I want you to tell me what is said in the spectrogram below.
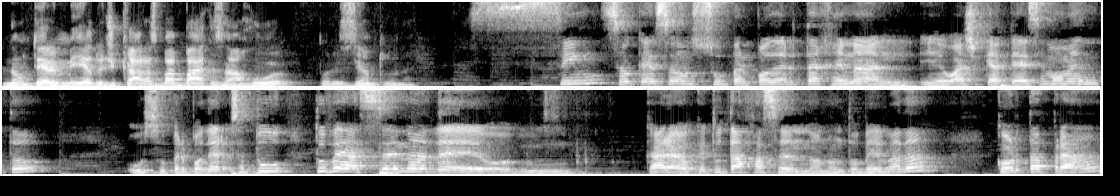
não ter medo de caras babacas na rua, por exemplo, né? Sim, só que esse é um superpoder terrenal. E eu acho que até esse momento, o superpoder. Ou seja, tu, tu vê a cena de. hum, Cara, o que tu tá fazendo? Não tô bêbada? Corta pra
